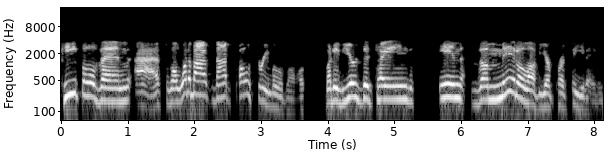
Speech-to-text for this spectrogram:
people then asked, well, what about not post removal, but if you're detained in the middle of your proceedings?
